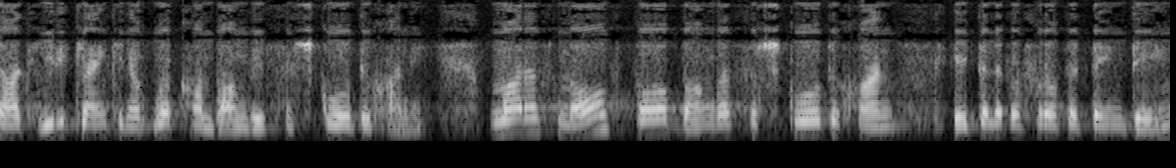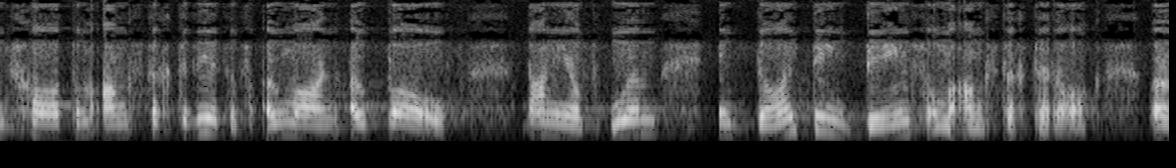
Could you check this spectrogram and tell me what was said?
dat hierdie kleintjie nou ook gaan bang wees vir skool toe gaan nie. Maar as ma of pa bang was vir skool toe gaan, het hulle byvoorbeeld 'n tendens gehad om angstig te wees of ouma en oupa of tannie of oom en daai tendens om angstig te raak uh,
